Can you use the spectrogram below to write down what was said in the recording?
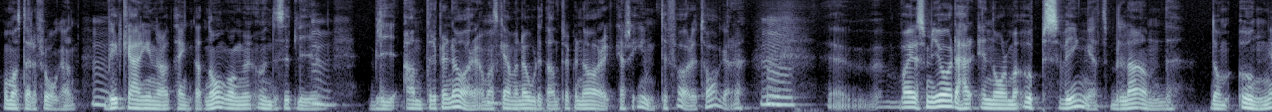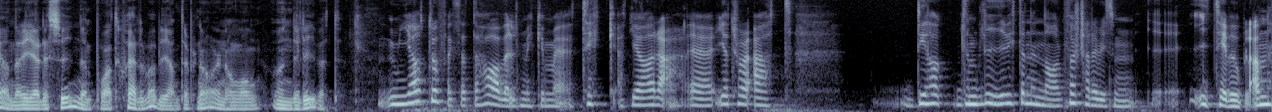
om man ställer frågan. Mm. Vilka här inne har tänkt att någon gång under sitt liv mm. bli entreprenörer. Om man ska mm. använda ordet entreprenör, kanske inte företagare. Mm. Eh, vad är det som gör det här enorma uppsvinget bland de unga när det gäller synen på att själva bli entreprenörer någon gång under livet? Jag tror faktiskt att det har väldigt mycket med tech att göra. Eh, jag tror att det har liksom blivit en enorm, först hade vi som eh, IT-bubblan,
